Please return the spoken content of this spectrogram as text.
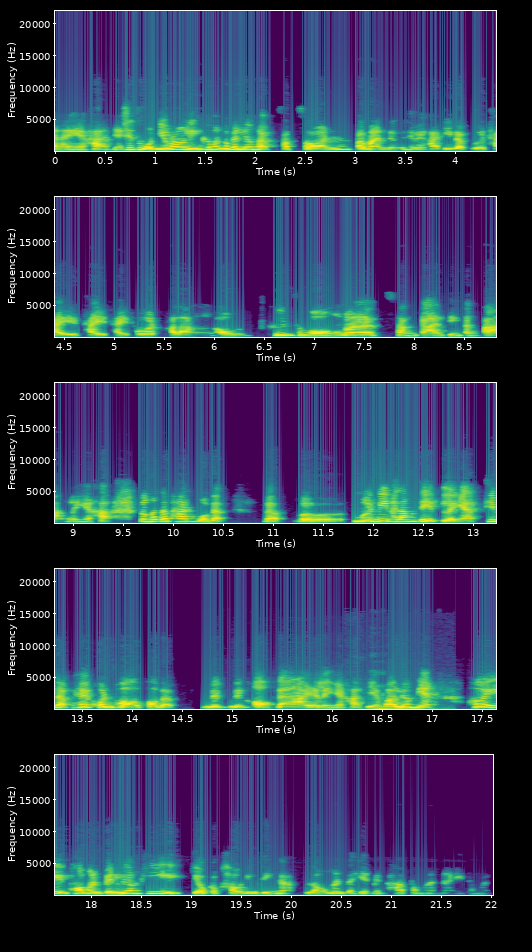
อะไรเงี้ยค่ะ อย่างเช่นสมมติ neural link คือมันก็เป็นเรื่องแบบซับซ้อนประมาณนึงใช่ไหมคะ ที่แบบเออถ่ายถ่ายถ่ายทอดพลังเอาขึ้นสมองมาสั่งการสิ่งต่างๆอะไรเงี้ยค่ะเฟื่องก็จะพาดหัวแบบแบบเออเหมือนมีพลังจิตอะไรเงี้ยที่แบบให้คนพอพอแบบนึกนึกออกได้อะไรเงี้ยค่ะพี่เอ็มว่าเรื่องเนี้ยเฮ้ยพอมันเป็นเรื่องที่เกี่ยวกับเขาจริง ๆอะแล้วมันจะเห็นเป็นภาพประมาณไหนประมาณ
